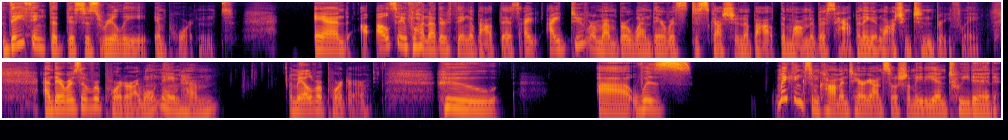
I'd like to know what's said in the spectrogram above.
they think that this is really important. And I'll say one other thing about this. I, I do remember when there was discussion about the momnibus happening in Washington briefly. And there was a reporter, I won't name him, a male reporter, who uh, was making some commentary on social media and tweeted,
